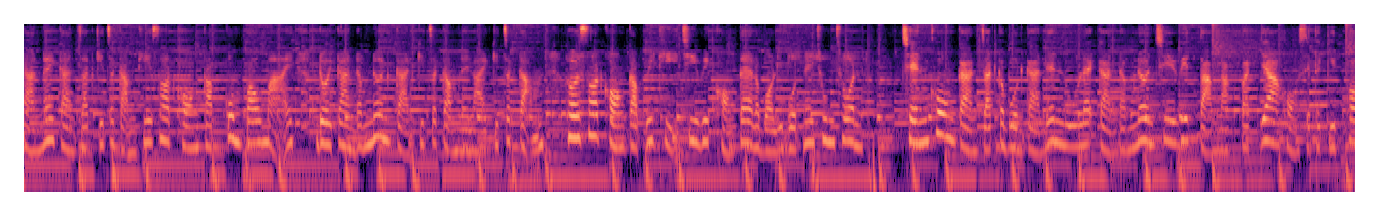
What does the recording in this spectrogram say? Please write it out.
การในการจัดกิจกรรมที่สอดคล้องกับกลุ่มเป้าหมาย โดยการดำเนินการกิจกรรมหลาย ๆ กิจกรรมเฮอสอดคล้องกับวิถีชีวิตของแต่ละบริบทในชุมชนเช่นโครงการจัดกระบวนการเรียนรู้และการดำเนินชีวิตตามหลักปรัชญาของเศรษฐกิจพ่อ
